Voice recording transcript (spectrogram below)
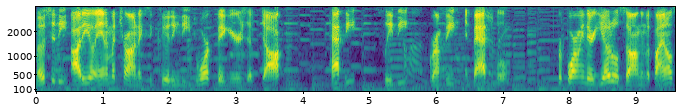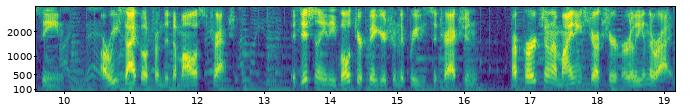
Most of the audio animatronics, including the dwarf figures of Doc, Happy, Sleepy, Grumpy, and Bashful, performing their yodel song in the final scene, are recycled from the demolished attraction. Additionally, the vulture figures from the previous attraction are perched on a mining structure early in the ride.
